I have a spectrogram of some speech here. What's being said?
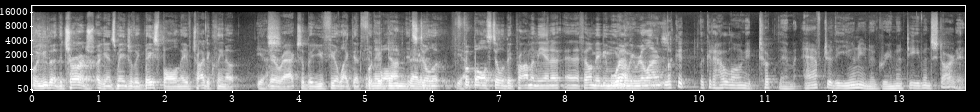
Well, you led the charge against Major League Baseball, and they've tried to clean up Yes. their act. So, but you feel like that football, it's still a, Yeah. football is still a big problem in the NFL, maybe more than we realize. Look at look at how long it took them after the union agreement to even start it.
